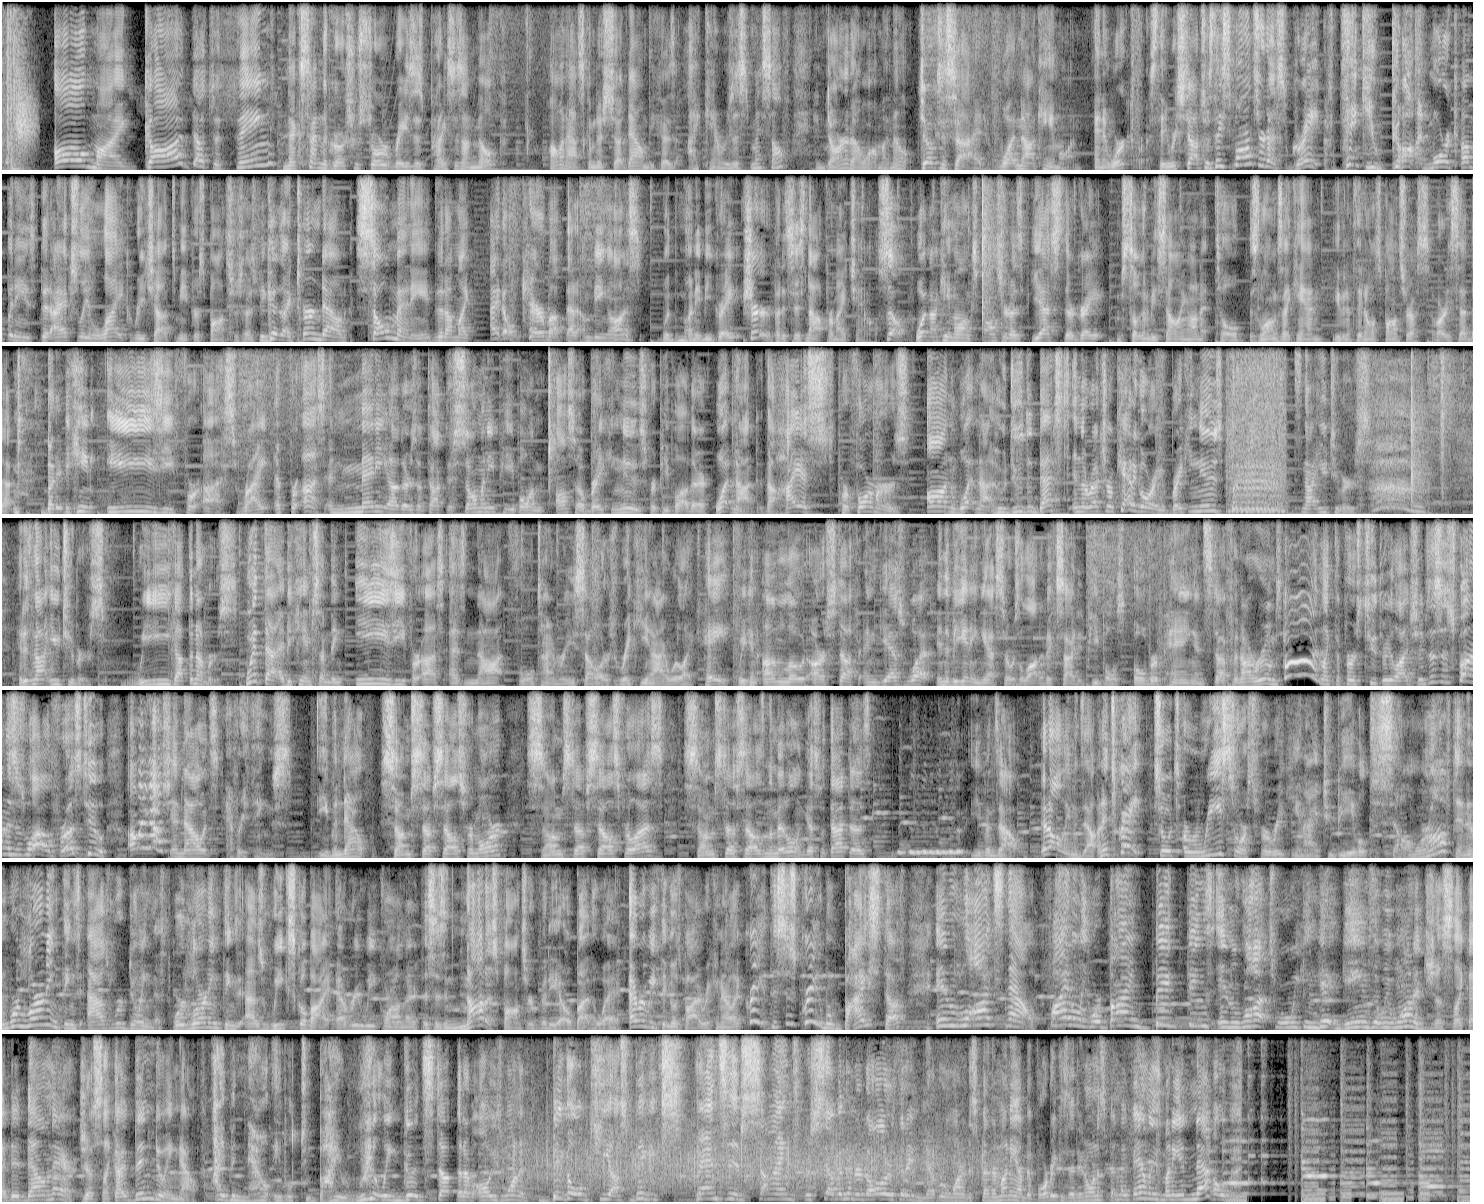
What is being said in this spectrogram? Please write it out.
Oh my God, that's a thing? Next time the grocery store raises prices on milk, I'm gonna ask them to shut down because I can't resist myself and darn it, I want my milk. Jokes aside, Whatnot came on and it worked for us. They reached out to us, they sponsored us, great. Thank you God, more companies that I actually like reach out to me for sponsorships because I turned down so many that I'm like, I don't care about that, I'm being honest. Would the money be great? Sure, but it's just not for my channel. So Whatnot came along, sponsored us. Yes, they're great. I'm still gonna be selling on it till as long as I can, even if they don't sponsor us. I've already said that. but it became easy for us, right? For us and many others. I've talked to so many people and also breaking news for people out there. Whatnot, the highest performers on Whatnot who do the best in the retro category. Breaking news, it's not YouTubers. It is not YouTubers. We got the numbers. With that, it became something easy for us as not full-time resellers. Ricky and I were like, hey, we can unload our stuff. And guess what? In the beginning, yes, there was a lot of excited people overpaying and stuff in our rooms. Ah, like the first two, three live streams, this is fun, this is wild for us too. Oh my gosh. And now it's everything's evened out. Some stuff sells for more, some stuff sells for less, some stuff sells in the middle, and guess what that does? Evens out. It all evens out, and it's great. So it's a resource for Ricky and I to be able to sell more often, and we're learning things as we're doing this. We're learning things as weeks go by. Every week we're on there. This is not a sponsored video, by the way. Every week that goes by, Ricky and I are like, great, this is great. We'll buy stuff in lots now. Finally, we're buying big things in lots where we can get games that we wanted, just like I did down there, just like I've been doing now. I've been now able to buy really good stuff that I've always wanted. Big old kiosks, big expensive signs for $700 that I never wanted to spend the money on before because I didn't want to spend my family's money and now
